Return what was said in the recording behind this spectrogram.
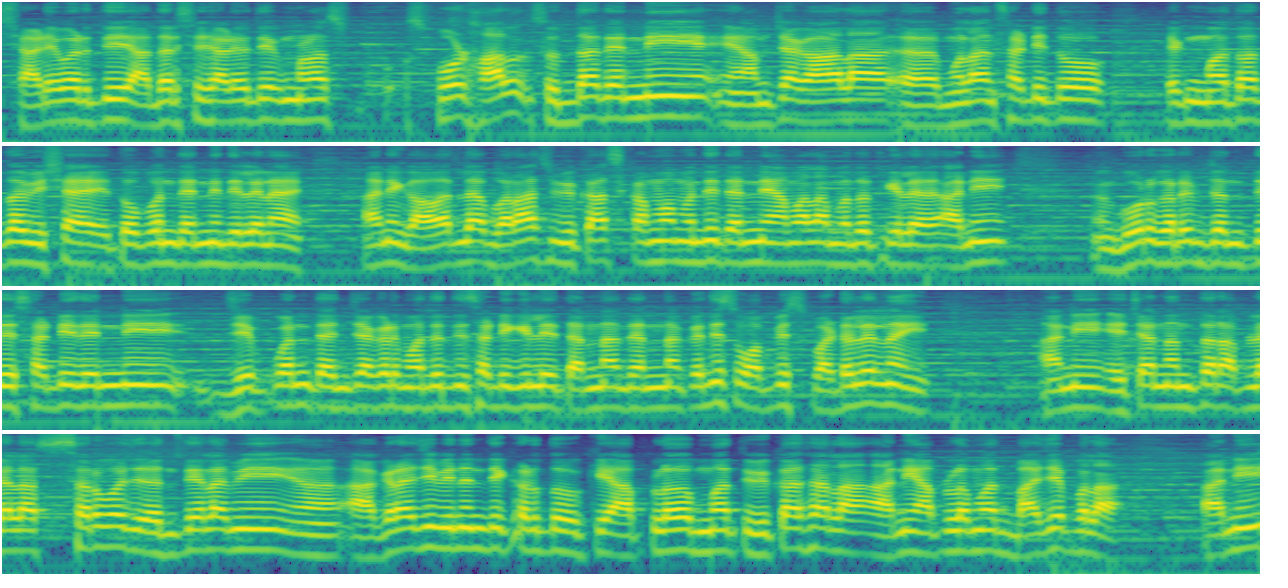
शाळेवरती आदर्श शाळेवरती एक मला स्पोर्ट हॉलसुद्धा त्यांनी आमच्या गावाला मुलांसाठी तो एक महत्त्वाचा विषय आहे तो पण त्यांनी दिलेला आहे. आणि गावातल्या बऱ्याच विकास कामामध्ये त्यांनी आम्हाला मदत केली आहे. आणि गोरगरीब जनतेसाठी त्यांनी जे पण त्यांच्याकडे मदतीसाठी गेले त्यांना त्यांना कधीच वापस पाठवलेलं नाही. आणि याच्यानंतर आपल्याला सर्व जनतेला मी आग्राची विनंती करतो की आपलं मत विकासाला आणि आपलं मत भाजपला आणि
